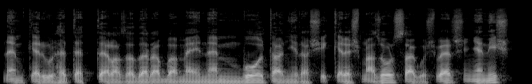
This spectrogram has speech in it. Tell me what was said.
nem kerülhetett el az a darab, amely nem volt annyira sikeres, már az országos versenyen is.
